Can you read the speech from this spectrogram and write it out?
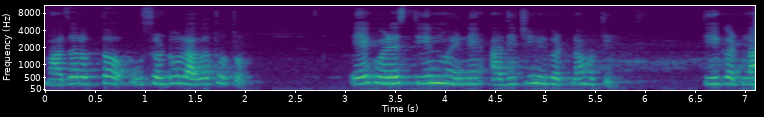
माझं रक्त उसंडू लागत होतं. एक वेळेस तीन महिने आधीची ही घटना होती. ती घटना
